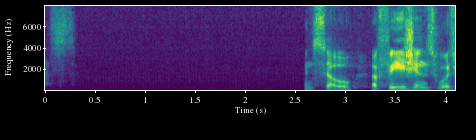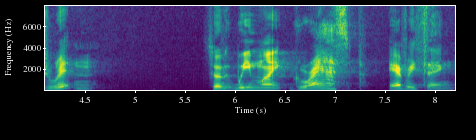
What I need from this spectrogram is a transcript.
us. And so Ephesians was written so that we might grasp everything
